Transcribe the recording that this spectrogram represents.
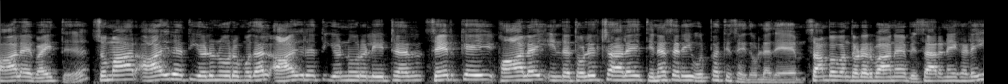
பாலை வைத்து சுமார் ஆயிரத்தி எழுநூறு முதல் ஆயிரத்தி எண்ணூறு லிட்டர் செயற்கை பாலை இந்த தொழிற்சாலை தினசரி உற்பத்தி செய்துள்ளது. சம்பவம் தொடர்பான விசாரணைகளை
